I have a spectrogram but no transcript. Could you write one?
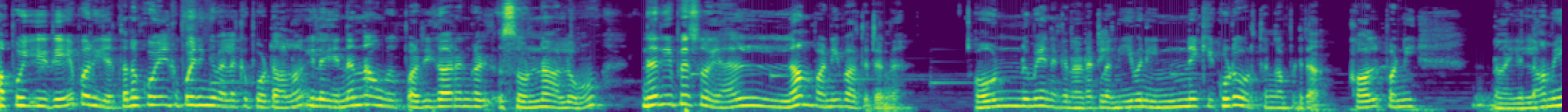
அப்போ இதே மாதிரி எத்தனை கோயிலுக்கு போய் நீங்கள் விளக்கு போட்டாலும் இல்லை என்னென்ன அவங்க பரிகாரங்கள் சொன்னாலும் நிறைய பேர் சொல்ல எல்லாம் பண்ணி பார்த்துட்டேங்க. ஒன்றுமே எனக்கு நடக்கலை. ஈவன் இன்றைக்கி கூட ஒருத்தங்க அப்படி தான் கால் பண்ணி நான் எல்லாமே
